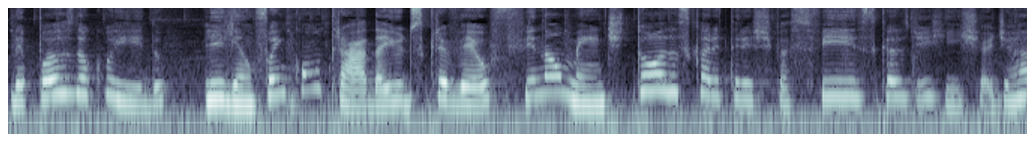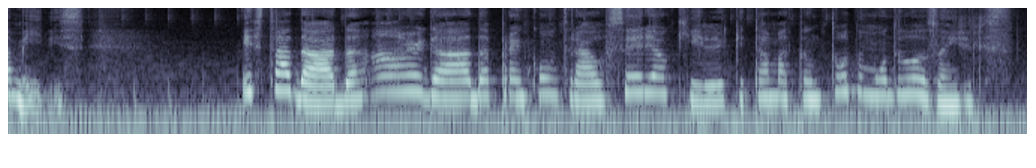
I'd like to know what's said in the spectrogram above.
Depois do ocorrido, Lillian foi encontrada e o descreveu finalmente todas as características físicas de Richard Ramirez. Está dada a largada para encontrar o serial killer que está matando todo mundo em Los Angeles.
